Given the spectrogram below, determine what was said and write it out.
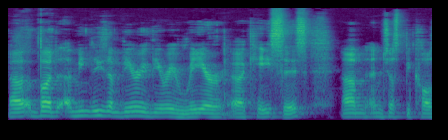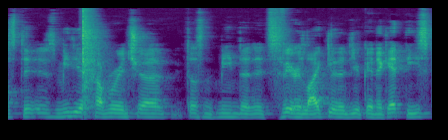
Uh, but I mean, these are very, very rare uh, cases. Um, and just because there's media coverage uh, doesn't mean that it's very likely that you're going to get these.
